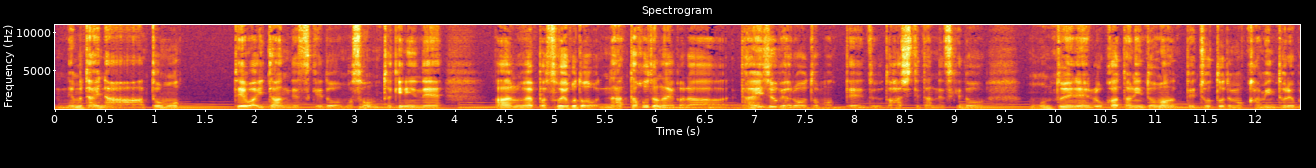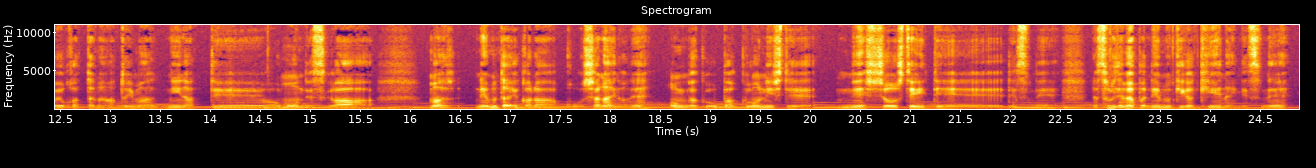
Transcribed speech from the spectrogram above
眠たいなと思ってはいたんですけどもうその時にねあのやっぱそういうことなったことないから大丈夫やろうと思ってずっと走ってたんですけどもう本当にね路肩に止まってちょっとでも仮眠取ればよかったなと今になっては思うんですがまあ眠たいからこう車内のね音楽を爆音にして熱唱していてですねそれでもやっぱ眠気が消えないんですね。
